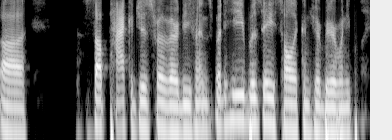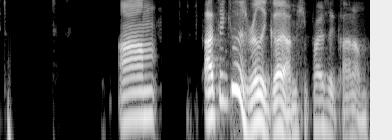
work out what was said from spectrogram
uh, sub packages for their defense, but he was a solid contributor when he played. Um, I think he was really good. I'm surprised they cut him.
